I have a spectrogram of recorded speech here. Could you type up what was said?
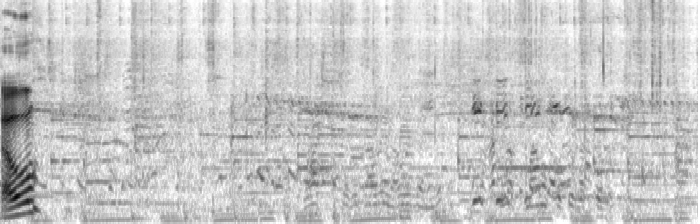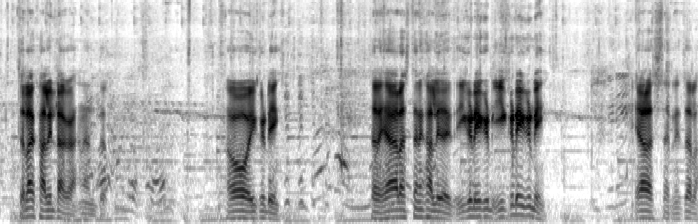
काऊ त्याला खाली टाका नंतर. हो इकडे. चला ह्या रस्त्याने खाली जायचं. इकडे इकडे इकडे इकडे. या रस्त्याने चला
